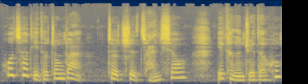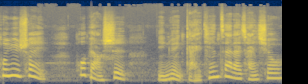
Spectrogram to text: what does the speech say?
或彻底的中断这次禅修，也可能觉得昏昏欲睡，或表示。宁愿改天再来禅修，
